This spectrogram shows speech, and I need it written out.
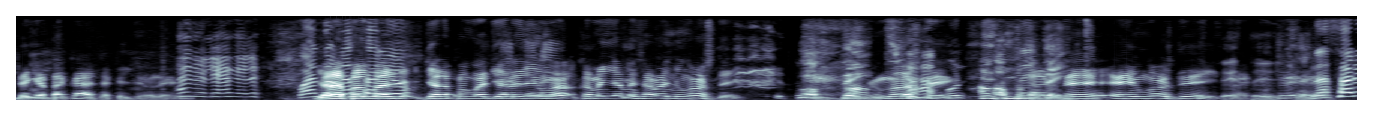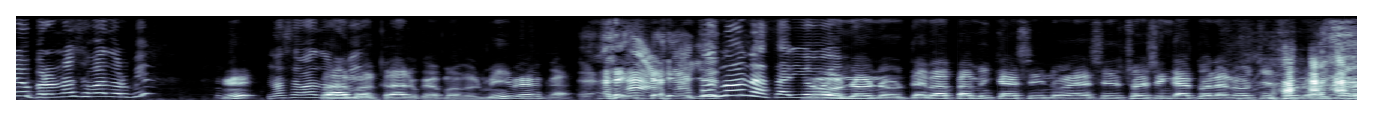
venga para casa que yo le. Hágale, hágale. Yo ¿Cuándo le pongo, al- yo le pongo, al- yo le digo, un, ¿cómo llama esa vaina? Un update. Update. Un update. Un update. Eh, un update. para que usted- Nazario, pero no se va a dormir. ¿Eh? No se va a dormir. Vamos, claro que vamos a dormir, ven acá. Ah, entonces no, Nazario. No, no, no, te vas para mi casa y no es así, eso es sin gato a la noche, eso no. eso-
